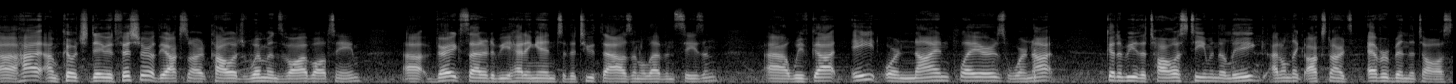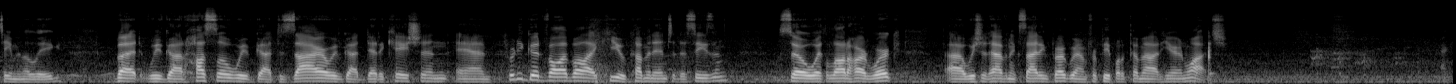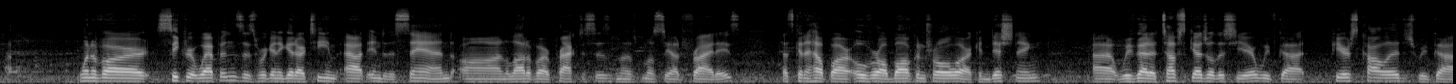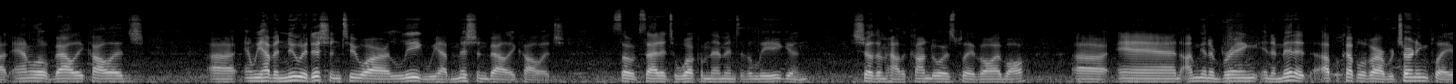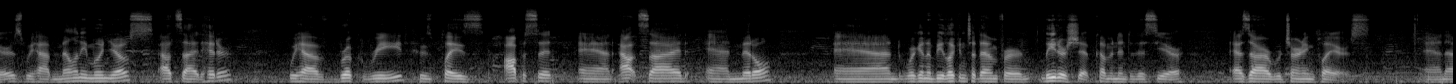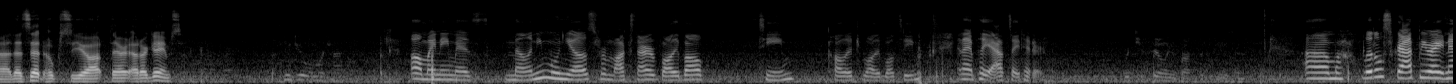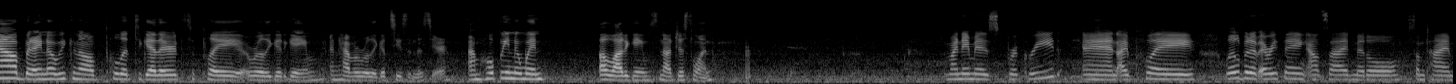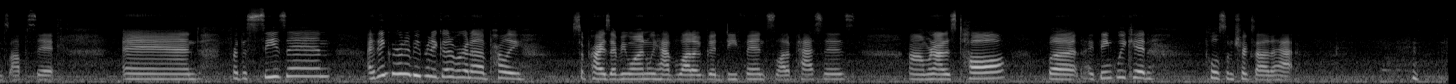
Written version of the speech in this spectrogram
Uh, hi, I'm Coach David Fisher of the Oxnard College women's volleyball team. Uh, very excited to be heading into the 2011 season. Uh, we've got eight or nine players. We're not going to be the tallest team in the league. I don't think Oxnard's ever been the tallest team in the league. But we've got hustle, we've got desire, we've got dedication, and pretty good volleyball IQ coming into the season. So, with a lot of hard work, uh, we should have an exciting program for people to come out here and watch. One of our secret weapons is we're going to get our team out into the sand on a lot of our practices, mostly on Fridays. That's going to help our overall ball control, our conditioning. Uh, we've got a tough schedule this year. We've got Pierce College, we've got Antelope Valley College, uh, and we have a new addition to our league. We have Mission Valley College. So excited to welcome them into the league and show them how the Condors play volleyball. Uh, and I'm going to bring in a minute up a couple of our returning players. We have Melanie Munoz, outside hitter. We have Brooke Reed, who plays opposite and outside and middle. And we're going to be looking to them for leadership coming into this year as our returning players. And uh, that's it. Hope to see you out there at our games. Oh, my name is Melanie Munoz from Oxnard volleyball team, college volleyball team, and I play outside hitter. What's your feeling about the season? Um, little scrappy right now, but I know we can all pull it together to play a really good game and have a really good season this year. I'm hoping to win a lot of games, not just one. My name is Brooke Reed, and I play a little bit of everything outside, middle, sometimes opposite. And for the season, I think we're going to be pretty good. We're going to probably surprise everyone. We have a lot of good defense, a lot of passes. Um, we're not as tall, but I think we could pull some tricks out of the hat.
